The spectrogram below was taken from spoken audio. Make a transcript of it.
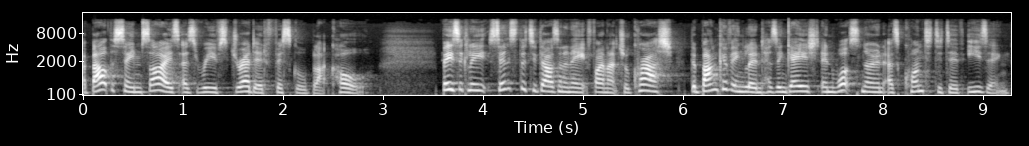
about the same size as Reeves' dreaded fiscal black hole. Basically, since the 2008 financial crash, the Bank of England has engaged in what's known as quantitative easing,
